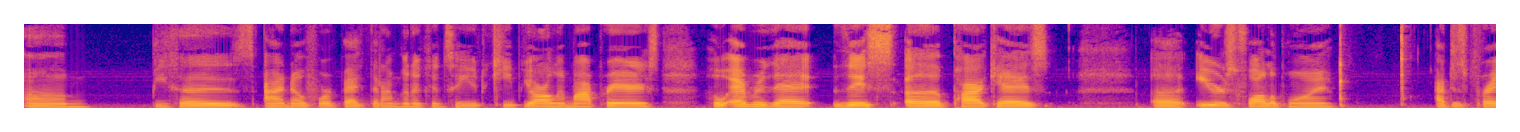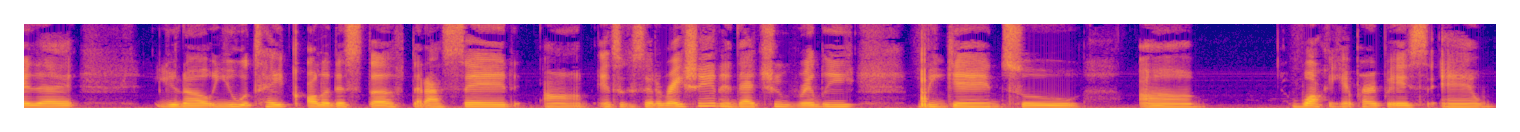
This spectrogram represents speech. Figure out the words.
Um, because I know for a fact that I'm to continue to keep y'all in my prayers. Whoever that this uh podcast uh, ears fall upon. I just pray that you know you will take all of this stuff that I said um, into consideration and that you really begin to um, walk in your purpose and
